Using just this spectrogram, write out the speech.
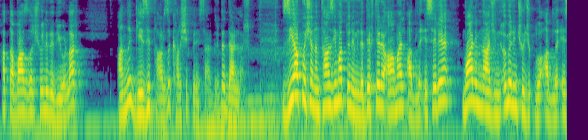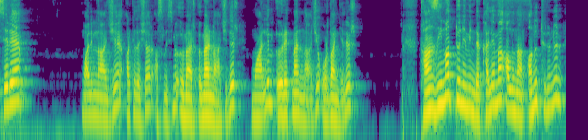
Hatta bazıları şöyle de diyorlar. Anı gezi tarzı karışık bir eserdir de derler. Ziya Paşa'nın Tanzimat döneminde Defteri Amal adlı eseri, Muallim Naci'nin Ömer'in Çocukluğu adlı eseri, Muallim Naci arkadaşlar asıl ismi Ömer, Ömer Naci'dir. Muallim öğretmen Naci oradan gelir. Tanzimat döneminde kaleme alınan anı türünün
